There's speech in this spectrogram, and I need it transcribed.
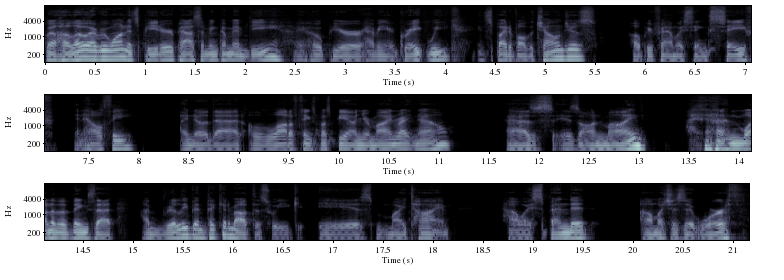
Well, hello everyone. It's Peter, Passive Income MD. I hope you're having a great week in spite of all the challenges. Hope your family's staying safe and healthy. I know that a lot of things must be on your mind right now, as is on mine. And one of the things that I've really been thinking about this week is my time, how I spend it, how much is it worth,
